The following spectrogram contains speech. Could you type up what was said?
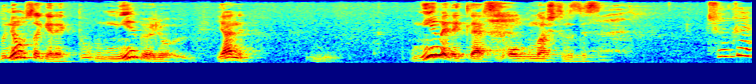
Bu ne olsa gerek? Bu niye böyle? Yani niye melekler siz olgunlaştınız desin? Çünkü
